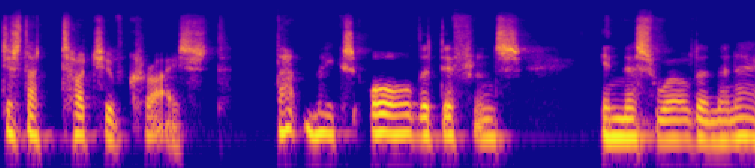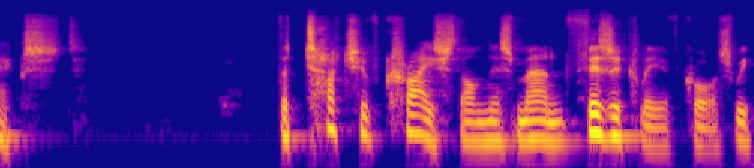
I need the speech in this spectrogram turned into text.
Just that touch of Christ, that makes all the difference in this world and the next the touch of Christ on this man physically, of course. We,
